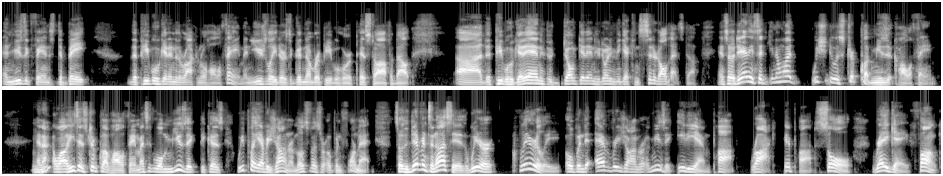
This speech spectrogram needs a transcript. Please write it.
and music fans debate the people who get into the Rock and Roll Hall of Fame. And usually there's a good number of people who are pissed off about uh, the people who get in, who don't get in, who don't even get considered, all that stuff. And so Danny said, you know what? We should do a strip club music hall of fame. And I, well, he said strip club hall of fame. I said, well, music because we play every genre. Most of us are open format. So the difference in us is we are clearly open to every genre of music: EDM, pop, rock, hip hop, soul, reggae, funk,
